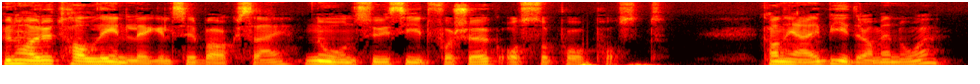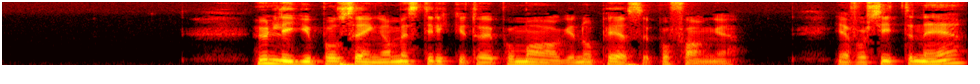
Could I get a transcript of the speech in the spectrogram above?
Hun har utallige innleggelser bak seg, noen suicidforsøk også på post. Kan jeg bidra med noe? Hun ligger på senga med strikketøy på magen og pc på fanget. Jeg får sitte ned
